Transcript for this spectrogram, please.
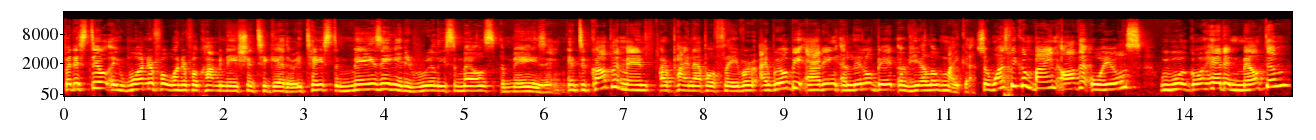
but it's still a wonderful, wonderful combination together. It tastes amazing and it really smells amazing. And to complement our pineapple flavor, I will be adding a little bit of yellow mica. So once we combine all the oils, we will go ahead and melt them,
